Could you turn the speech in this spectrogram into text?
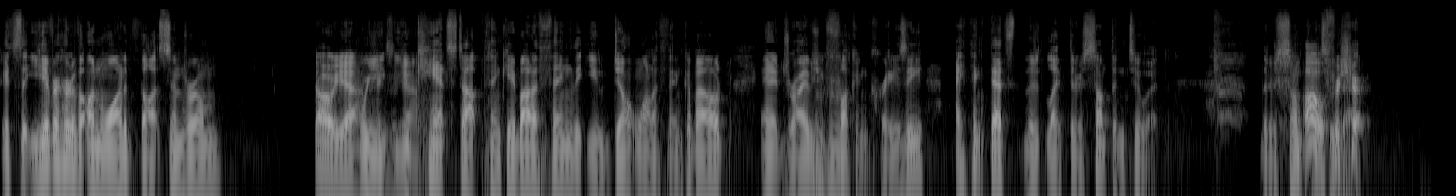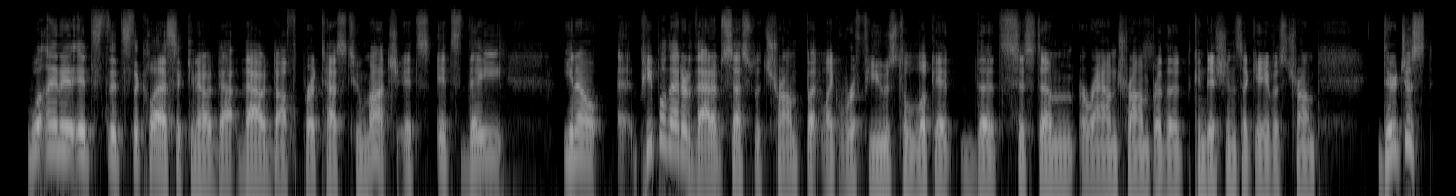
it's that you ever heard of unwanted thought syndrome, Oh yeah, where you, things- you can't stop thinking about a thing that you don't want to think about and it drives you Mhm. fucking crazy. I think that's the, like there's something to it. There's something Oh, for that. sure. Well, and it, it's it's the classic, you know, thou, doth protest too much. It's it's they, you know, uh, people that are that obsessed with Trump, but like refuse to look at the system around Trump or the conditions that gave us Trump. They're just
